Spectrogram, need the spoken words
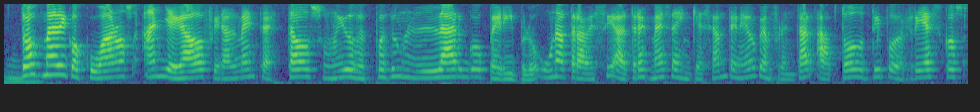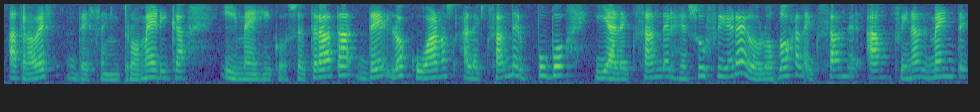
Dos médicos cubanos han llegado finalmente a Estados Unidos después de un largo periplo, una travesía de tres meses en que se han tenido que enfrentar a todo tipo de riesgos a través de Centroamérica y México. Se trata de los cubanos Alexander Pupo y Alexander Jesús Figueredo. Los dos Alexander han finalmente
